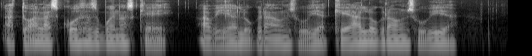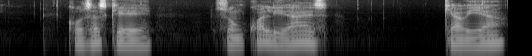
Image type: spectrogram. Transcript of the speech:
a todas las cosas buenas que había logrado en su vida, que ha logrado en su vida. Cosas que son cualidades que había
